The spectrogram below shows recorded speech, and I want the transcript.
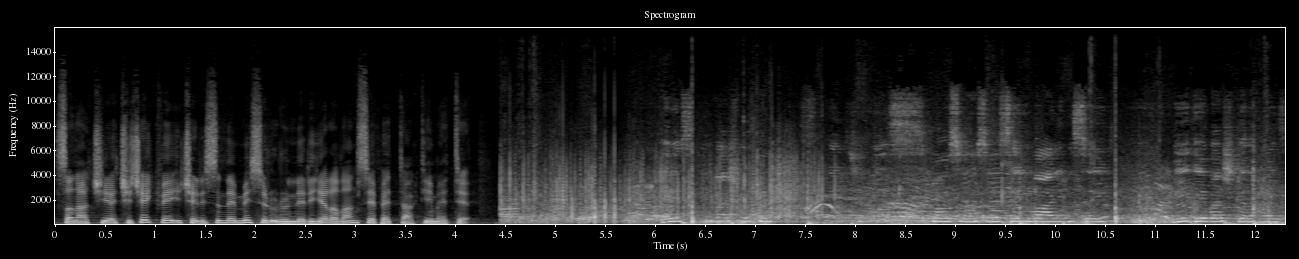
sanatçıya çiçek ve içerisinde mesir ürünleri yer alan sepet takdim etti. Evet Sayın Başbakanımız, konsolosumuz, Sayın Valimiz, Sayın Belediye Başkanımız,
